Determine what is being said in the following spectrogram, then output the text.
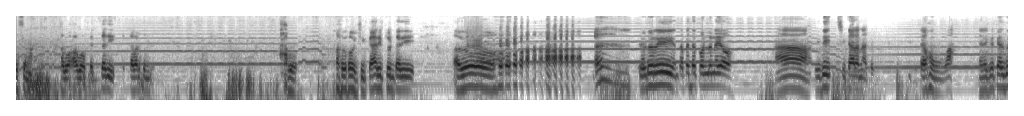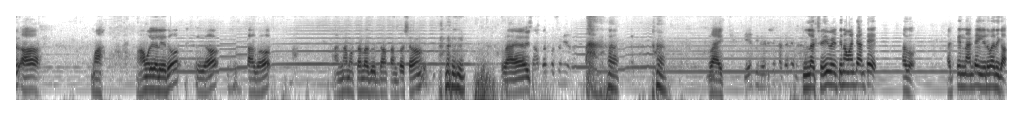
చూస్తున్నా. అగో అగో పెద్దది ఎట్లా పడుతుంది? అగో అగో షికారు ఇట్లుంటది. అగో. చూడు రే ఎంత పెద్ద కొండలు ఉన్నాయో ఆ ఇది షికార్ అన్నట్టు. ఏహో, వా వెనకకెళ్దు ఆ మా మామూలుగా లేదు. ఇగో అగో. అన్న మొత్తంలో చూద్దాం సంతోషం. రైట్ రైట్ ఇలా చెయ్యి పెట్టినామంటే అంతే. అగో పట్టిందంటే ఇడవదిగా.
